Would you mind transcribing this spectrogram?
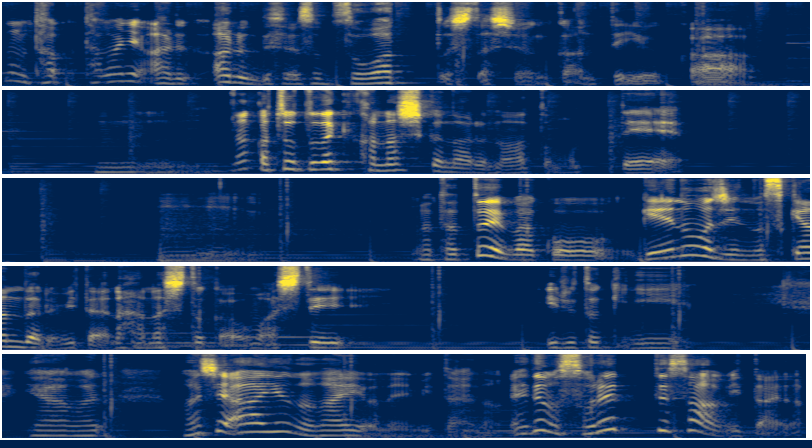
でもたたまにあるあるんですね。そのゾワッとした瞬間っていうか。うん、なんかちょっとだけ悲しくなるなと思って、うん。まあ、例えばこう芸能人のスキャンダルみたいな話とかをまあしている時にいやまマジああいうのないよねみたいな。えでもそれってさみたいな。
